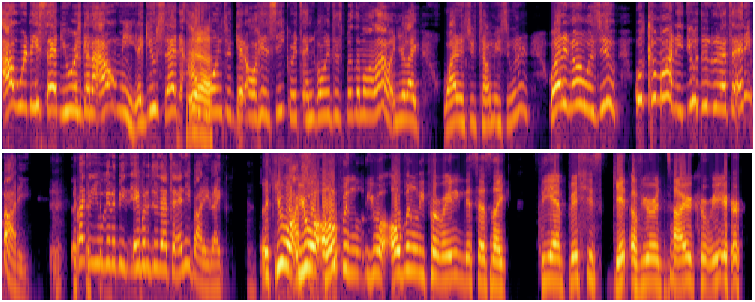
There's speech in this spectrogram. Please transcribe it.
outwardly said you was gonna out me. Like you said, Yeah. I'm going to get all his secrets and going to split them all out. And you're like, why didn't you tell me sooner? Well, I didn't know it was you. Well, come on, you didn't do that to anybody. The fact that you were gonna be able to do that to anybody, like Like you were you were open you were openly parading this as like the ambitious get of your entire career.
